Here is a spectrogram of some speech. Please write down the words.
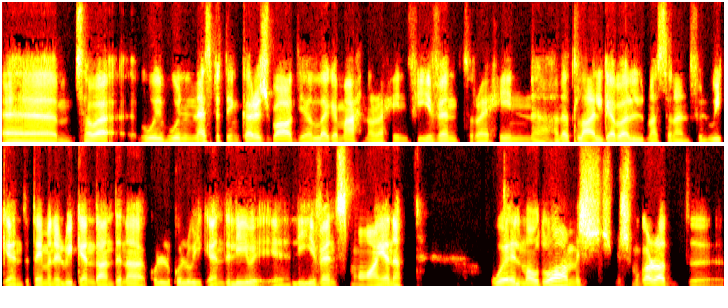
آم، سواء والناس بت encourage بعض يلا يا جماعة إحنا رايحين في event رايحين هنطلع الجبل مثلا في ال weekend دايما ال weekend عندنا كل كل weekend ليه ليه events معينة. والموضوع مش مش مجرد آه،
